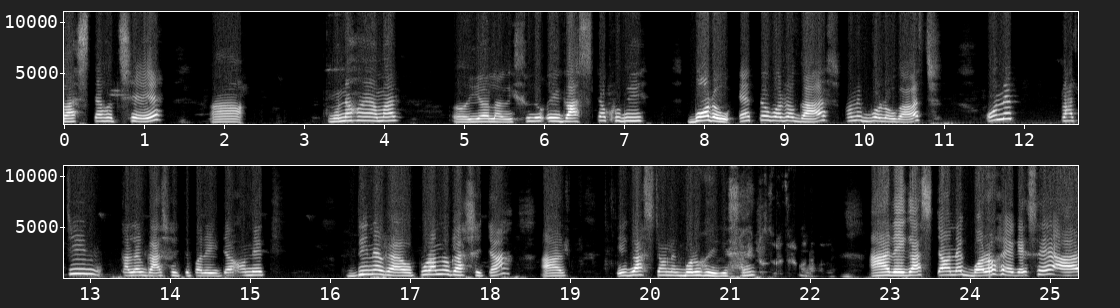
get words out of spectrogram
গাছটা হচ্ছে মনে হয় আমার ইয়া লাগেছিল। এই গাছটা খুবই বড়, এত বড় গাছ, অনেক বড় গাছ। অনেক প্রাচীন কালের গাছ হইতে পারে এটা, অনেক দিনের পুরানো গাছ এটা। আর এই গাছটা অনেক বড় হয়ে গেছে। আর এই গাছটা অনেক বড় হয়ে গেছে, আর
